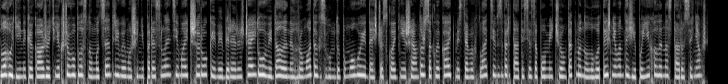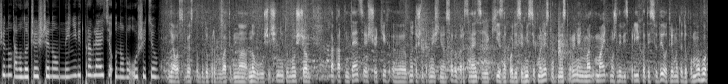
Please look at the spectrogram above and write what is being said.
Благодійники кажуть, якщо в обласному центрі вимушені переселенці мають широкий вибір речей, то у віддалених громадах з гумдопомогою дещо складніше. Тож закликають місцевих владців звертатися за поміччю. Так минулого тижня вантажі поїхали на Старосинявщину та Волочищину. Нині відправляються у Новоушицю. Я особисто буду перебувати на Новоушичині, тому що така тенденція, що ті е, внутрішньо особи, переселенці, які знаходяться в місті Хмельницькому, Хмельницькому районі, мають можливість приїхати сюди, отримати допомогу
